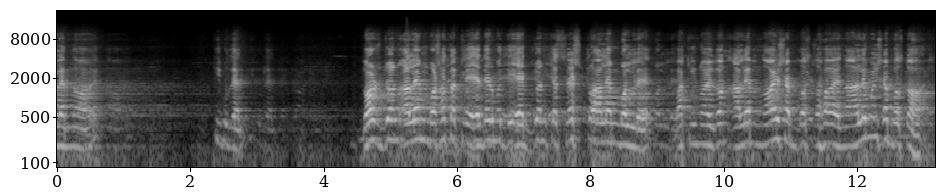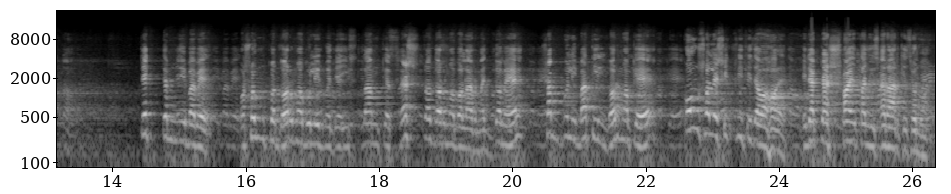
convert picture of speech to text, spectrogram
আলেম নয়? কি বুঝেন? দশজন আলেম বসা থাকলে এদের মধ্যে একজনকে শ্রেষ্ঠ আলেম বললে বাকি নয় জন আলেম নয় সাব্যস্ত হয়, না আলেমই সাব্যস্ত হয়। ঠিক তেমনি ভাবে অসংখ্য ধর্মগুলির মধ্যে ইসলামকে শ্রেষ্ঠ ধর্ম বলার মাধ্যমে সবগুলি বাতিল ধর্মকে কৌশলে স্বীকৃতি দেওয়া হয়। এটা একটা শয়তানি ছাড়া আর কিছু নয়।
